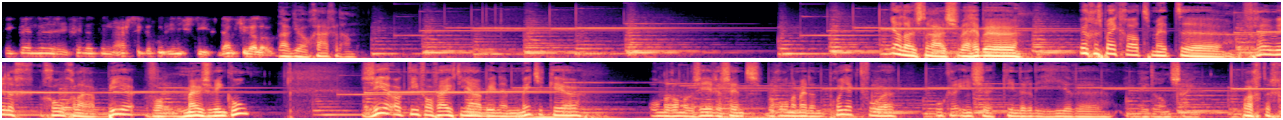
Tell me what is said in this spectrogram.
Ik, ben, eh, ik vind het een hartstikke goed initiatief. Dankjewel ook. Dankjewel, graag gedaan. Ja, luisteraars, we hebben een gesprek gehad met eh, vrijwillig goochelaar Beer van Muiswinkel. Zeer actief al 15 jaar binnen Magic Care. Onder andere zeer recent begonnen met een project voor Oekraïense kinderen die hier eh, in Nederland zijn. Prachtig.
